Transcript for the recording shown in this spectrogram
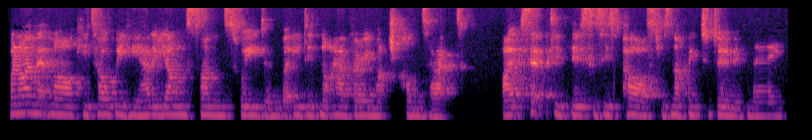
When I met Mark, he told me he had a young son in Sweden, but he did not have very much contact. I accepted this as his past was nothing to do with me.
